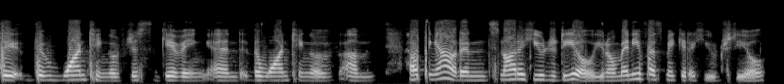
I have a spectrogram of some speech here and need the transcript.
the the wanting of just giving and the wanting of um, helping out, and it's not a huge deal. You know, many of us make it a huge deal,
